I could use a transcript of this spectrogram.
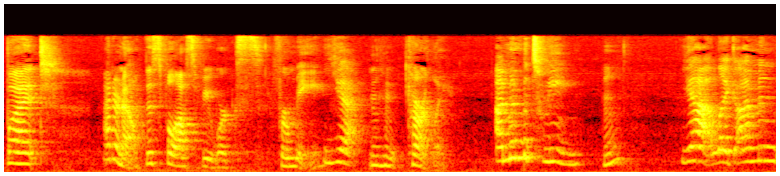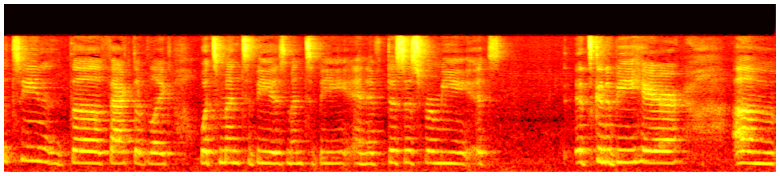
But I don't know. This philosophy works for me Yeah. hmm currently. I'm in between. Hmm? Yeah, like I'm in between the fact of like what's meant to be is meant to be, and if this is for me, it's it's gonna be here. Um,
